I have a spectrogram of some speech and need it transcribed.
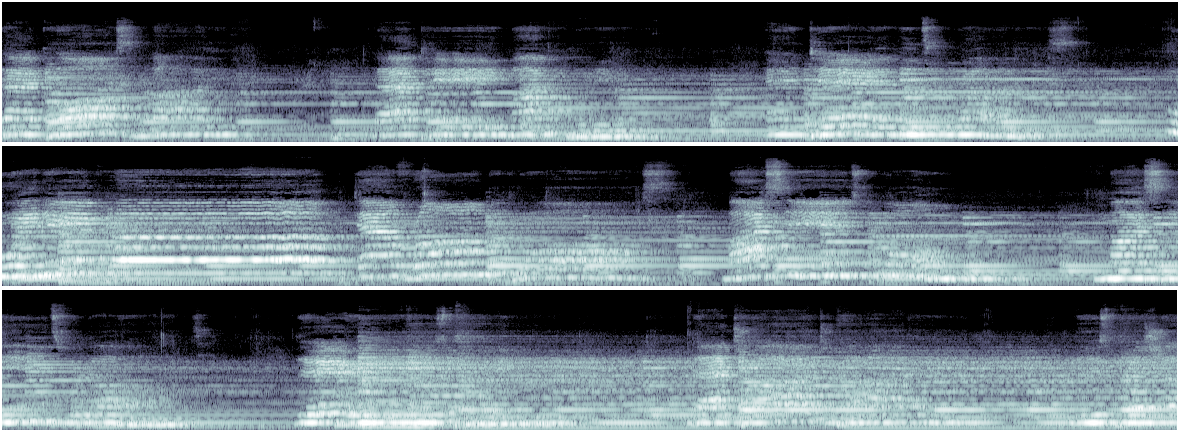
that dark, dark night, this precious.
